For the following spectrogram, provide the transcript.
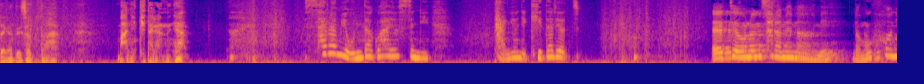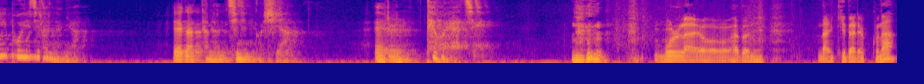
내가 늦었다. 많이 기다렸느냐? 사람이 온다고 하였으니 당연히 기다렸지. 애태우는 사람의 마음이 너무 훤히 보이질 않느냐. 애 같으면 지는 것이야. 애를 태워야지. 몰라요 하더니 날 기다렸구나.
